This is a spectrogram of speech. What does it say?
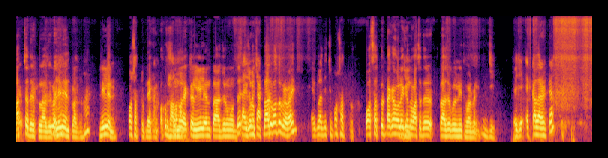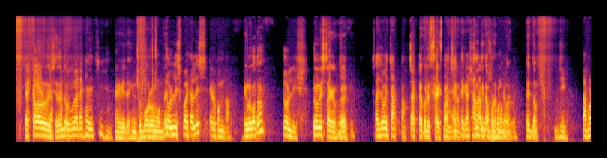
বাচ্চাদের প্লাজো লিলেন প্লাজো হ্যাঁ। লিলেন পঁচাত্তর দেখেন টাকা কত ভালো সুন্দর একটা লিলেন প্লাজোর মধ্যে। প্লাজো কত করে ভাই? এগুলা দিচ্ছে পঁচাত্তর। পঁচাত্তর টাকা হলে কিন্তু বাচ্চাদের প্লাজো গুলো নিতে পারবেন। জি এই যে এক কালার একটা। এক কালার রয়েছে তাই তো? ওগুলা দেখা দিচ্ছি হ্যাঁ। এই দেখেন একটু বড়র মধ্যে। চল্লিশ পঁয়তাল্লিশ এরকম দাম। এগুলো কত? চল্লিশ। চল্লিশ টাকা করে জি। সাইজ হবে চারটা। চারটা করে সাইজ হ্যাঁ, পাচ্ছেন এক থেকে সাত সুতি আট বছর কাপড়ের মধ্যে। পারবে। একদম জি। তারপর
